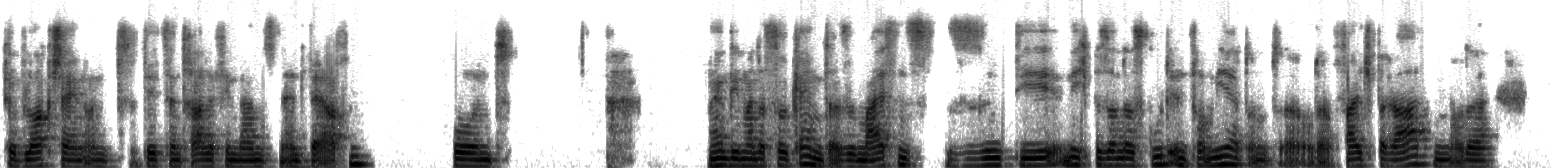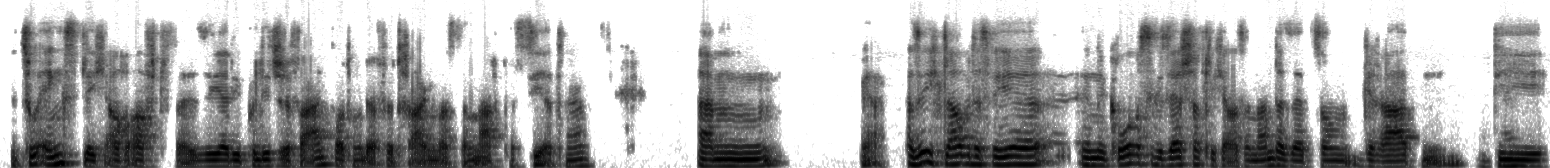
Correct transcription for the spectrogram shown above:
für Blockchain und dezentrale Finanzen entwerfen. Und ne, wie man das so kennt, also meistens sind die nicht besonders gut informiert und äh, oder falsch beraten oder zu ängstlich auch oft, weil sie ja die politische Verantwortung dafür tragen, was danach passiert. Ne? Ähm, ja, also ich glaube, dass wir hier in eine große gesellschaftliche Auseinandersetzung geraten, die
